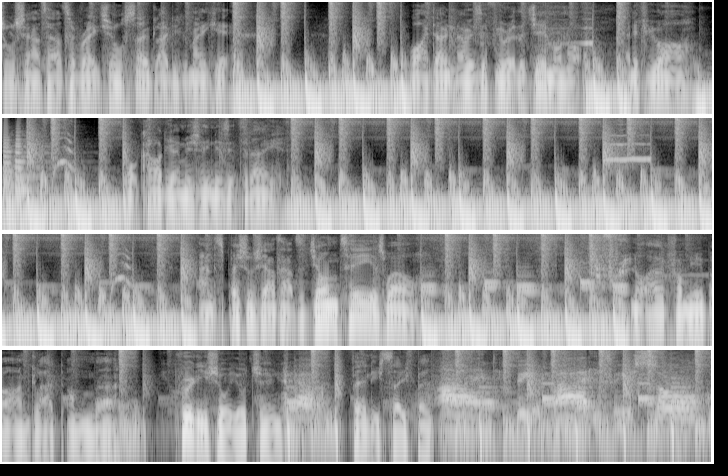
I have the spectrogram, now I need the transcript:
special shout out to Rachel. So glad you could make it. What I don't know is if you're at the gym or not, and if you are, what cardio machine is it today? And special shout out to John T as well. Not heard from you, but I'm glad. I'm uh, pretty sure you're tuned. Fairly safe bet. Mind, your body, your soul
